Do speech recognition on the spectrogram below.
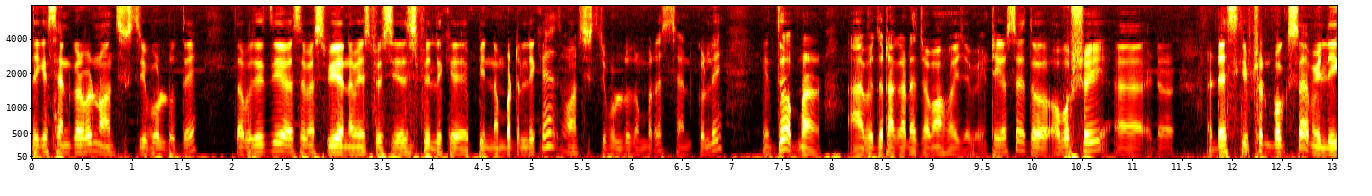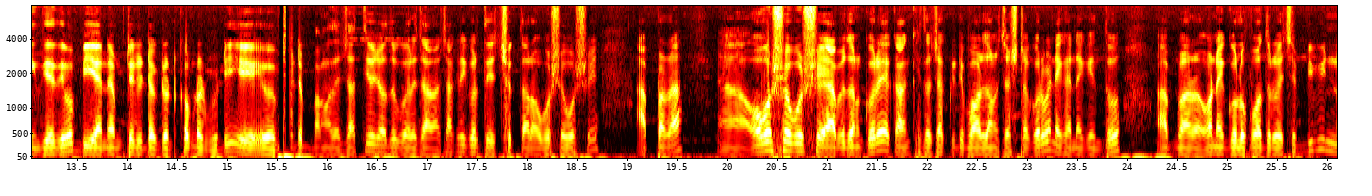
লিখে সেন্ড করবেন ওয়ান সিক্স থ্রি তারপর যদি S M S P NMM space P লিখে পিন নাম্বারটা লিখে ওয়ান সিক্সটি ফোর টু নম্বরে সেন্ড করলে, কিন্তু আপনার আবেদন টাকাটা জমা হয়ে যাবে, ঠিক আছে? তো অবশ্যই এটার এটা ডেসক্রিপশন বক্সে আমি লিঙ্ক দিয়ে দেবো BNM Teletalk dot com dot BT এই ওয়েবসাইটে বাংলাদেশ জাতীয় জাদুঘরে যারা চাকরি করতে ইচ্ছুক, তারা অবশ্যই অবশ্যই আপনারা অবশ্যই অবশ্যই আবেদন করে কাঙ্ক্ষিত চাকরিটি পাওয়ার জন্য চেষ্টা করবেন। এখানে কিন্তু আপনার অনেকগুলো পদ রয়েছে বিভিন্ন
